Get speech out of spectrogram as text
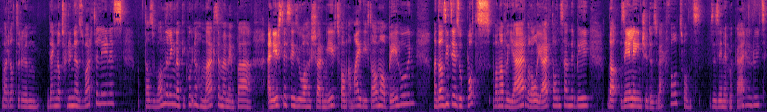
waar dat er een... Ik denk dat groen en zwarte lijn is. Dat is een wandeling dat ik ook nog gemaakt heb met mijn pa. En eerst is hij zo wat gecharmeerd van, amai, die heeft allemaal bijgehouden. Maar dan ziet hij zo plots, vanaf een jaar, want al jaartallen staan erbij, dat zijn lijntje dus wegvalt, want ze zijn uit elkaar gegroeid.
